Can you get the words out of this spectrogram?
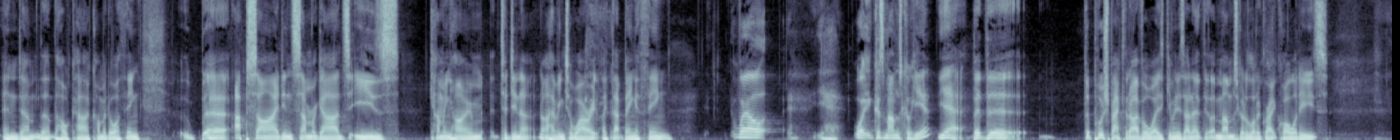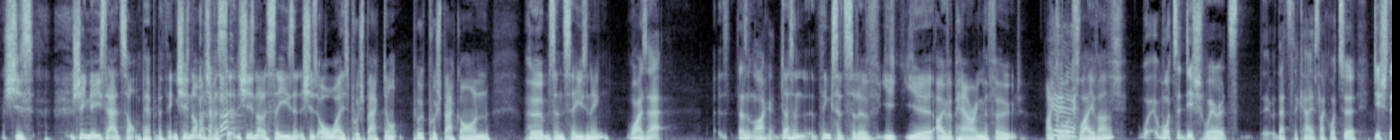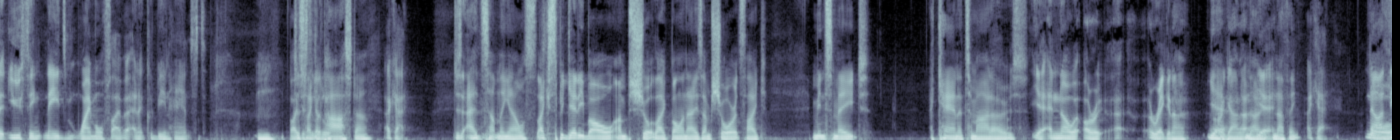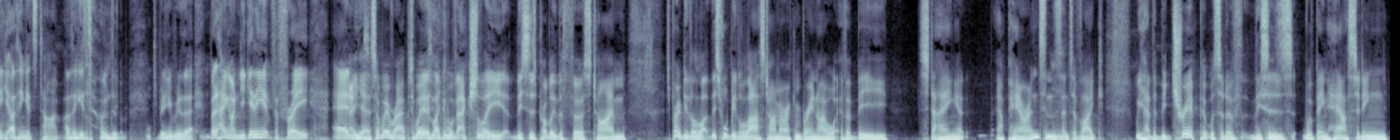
and um, the, the whole car Commodore thing. Uh, upside in some regards is coming home to dinner, not having to worry, like that being a thing. Well, yeah. What? Because mum's cooking it. Yeah, but the the pushback that I've always given is I don't think like, mum's got a lot of great qualities. She's she needs to add salt and pepper to things. She's not much of a she's not a season. She's always pushed back on pu- push back on herbs and seasoning. Why is that? Doesn't like it. Doesn't thinks it's sort of you, you're overpowering the food. I call it flavour. What's a dish where it's that's the case? Like, what's a dish that you think needs way more flavour and it could be enhanced? Mm, By just, just like a, little- pasta. Okay. Just add something else like spaghetti bowl. I'm sure, like bolognese. I'm sure it's like mincemeat, a can of tomatoes. Yeah, and no ore- uh, oregano. Yeah, Oregano. no, yeah. nothing. Okay. No, I think I think it's time. I think it's time to to bring a bit of that. But hang on, you're getting it for free, and Uh, yeah, so we're wrapped. We're like we've actually. This is probably the first time. It's probably be the. This will be the last time I reckon Brie and I will ever be staying at our parents in the Mm. sense of like we had the big trip. It was sort of this is we've been house sitting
